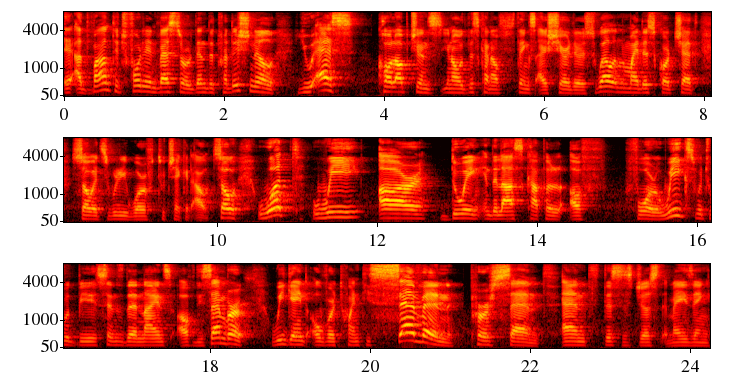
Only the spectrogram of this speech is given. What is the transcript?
advantage for the investor than the traditional us call options, you know, this kind of things I share there as well in my Discord chat. So it's really worth to check it out. So what we are doing in the last couple of four weeks, which would be since the 9th of December, we gained over 27%. And this is just amazing.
